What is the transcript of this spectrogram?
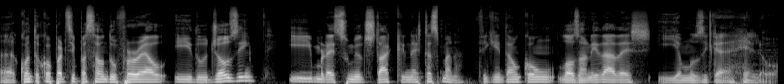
Uh, conta com a participação do Pharrell e do Josie e merece o meu destaque nesta semana. Fica então com Los Unidades e a música Hello.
